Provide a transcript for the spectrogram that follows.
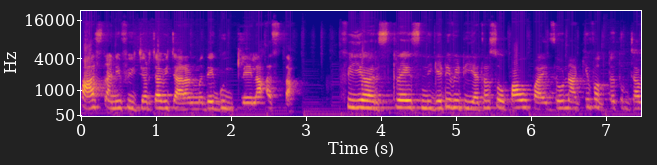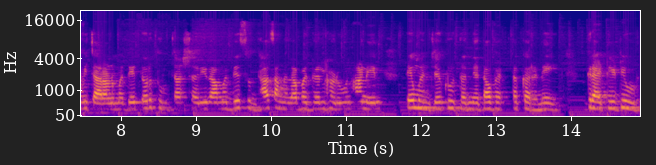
पास्ट आणि फ्युचरच्या विचारांमध्ये गुंतलेला असता. फिअर स्ट्रेस निगेटिव्हिटी याचा सोपा उपाय जो ना की फक्त तुमच्या विचारांमध्ये तर तुमच्या शरीरामध्ये सुद्धा चांगला बदल घडवून आणेल ते म्हणजे कृतज्ञता व्यक्त करणे. ग्रॅटिट्यूड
